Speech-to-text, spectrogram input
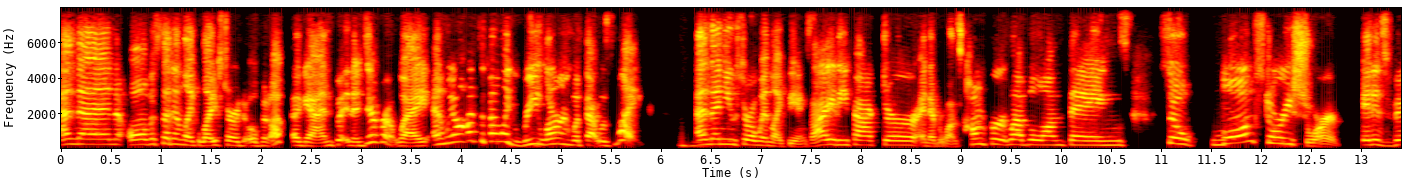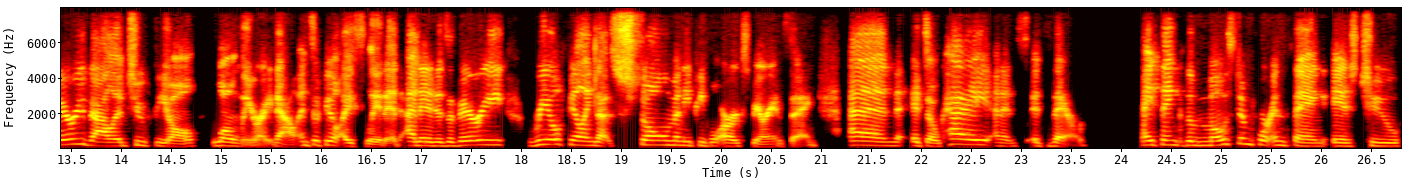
And then all of a sudden, like life started to open up again, but in a different way. And we all had to kind of like relearn what that was like. Mm-hmm. And then you throw in like the anxiety factor and everyone's comfort level on things. So, long story short, it is very valid to feel lonely right now and to feel isolated. And it is a very real feeling that so many people are experiencing. And it's okay and it's it's there. I think the most important thing is to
